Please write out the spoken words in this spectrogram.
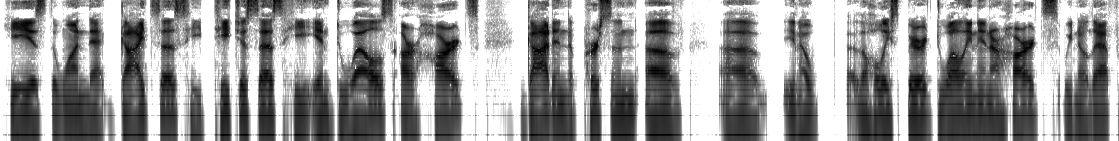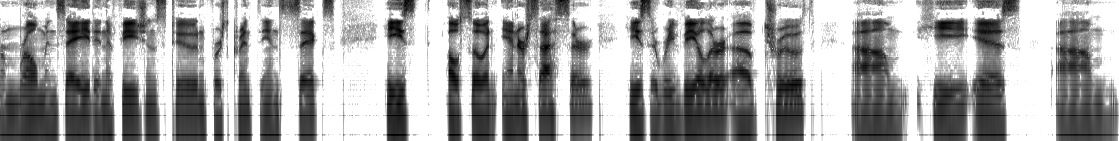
He is the one that guides us. He teaches us. He indwells our hearts. God in the person of, uh, you know, the Holy Spirit dwelling in our hearts. We know that from Romans 8 and Ephesians 2 and 1 Corinthians 6. He's also an intercessor. He's a revealer of truth. Um, he is, um,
